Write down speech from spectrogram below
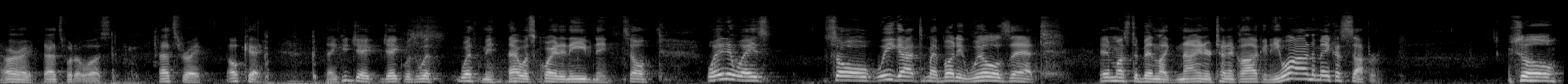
all right that's what it was that's right okay thank you jake jake was with with me that was quite an evening so well anyways so we got to my buddy will's at it must have been like nine or ten o'clock and he wanted to make a supper So,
